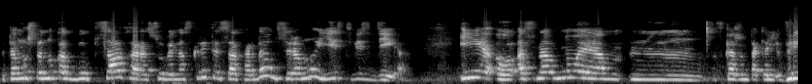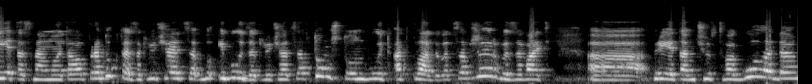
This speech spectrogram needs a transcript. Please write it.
потому что, ну, как бы сахар, особенно скрытый сахар, да, он все равно есть везде. И э, основное, скажем так, вред основной этого продукта заключается и будет заключаться в том, что он будет откладываться в жир, вызывать а, при этом чувство голода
